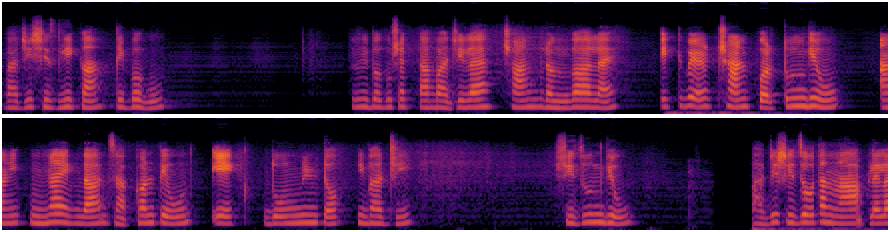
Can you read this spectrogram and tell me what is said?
भाजी शिजली का ते बघू. तुम्ही बघू शकता भाजीला छान रंग आलाय. एक वेळ छान परतून घेऊ आणि पुन्हा एकदा झाकण ठेवून एक दोन मिनटं ही भाजी शिजून घेऊ. भाजी शिजवताना आपल्याला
